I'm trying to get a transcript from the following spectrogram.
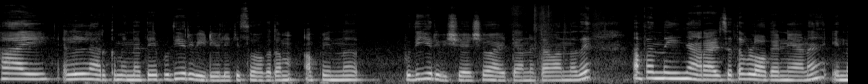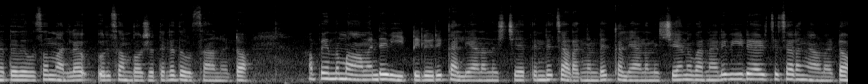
ഹായ് എല്ലാവർക്കും ഇന്നത്തെ പുതിയൊരു വീഡിയോയിലേക്ക് സ്വാഗതം. അപ്പോൾ ഇന്ന് പുതിയൊരു വിശേഷമായിട്ടാണ് കേട്ടോ വന്നത്. അപ്പോൾ ഇന്ന് ഈ ഞായറാഴ്ചത്തെ വ്ളോഗ് തന്നെയാണ്. ഇന്നത്തെ ദിവസം നല്ല ഒരു സന്തോഷത്തിന്റെ ദിവസമാണ് കേട്ടോ അപ്പോൾ ഇന്ന് മാമന്റെ വീട്ടിലൊരു കല്യാണ നിശ്ചയത്തിന്റെ ചടങ്ങുണ്ട്. കല്യാണ നിശ്ചയം എന്ന് പറഞ്ഞാൽ വീട് കാഴ്ച ചടങ്ങാണ് കേട്ടോ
